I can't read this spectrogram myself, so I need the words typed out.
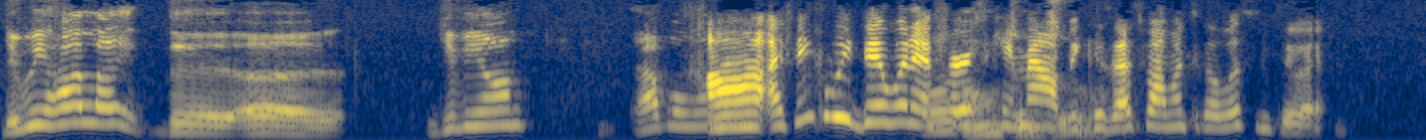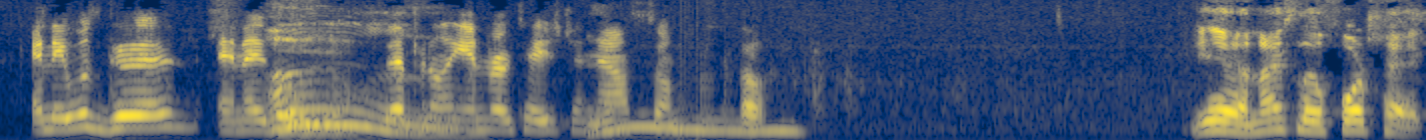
Did we highlight the uh Giveon album? Uh, I think we did when it oh, first came out so. because that's why I went to go listen to it, and it was good, and it's oh, yeah. definitely in rotation now. So, so. yeah, nice little four pack.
